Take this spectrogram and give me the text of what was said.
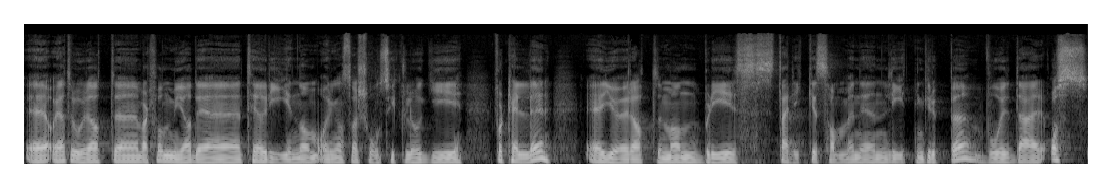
Eh, og jeg tror at i hvert fall mye av det teorien om organisasjonspsykologi forteller, gjør at man blir sterke sammen i en liten gruppe, hvor det er oss,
